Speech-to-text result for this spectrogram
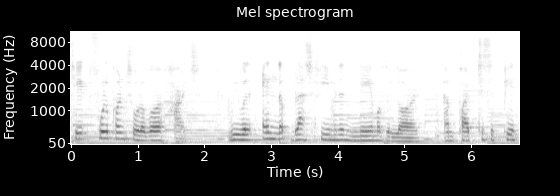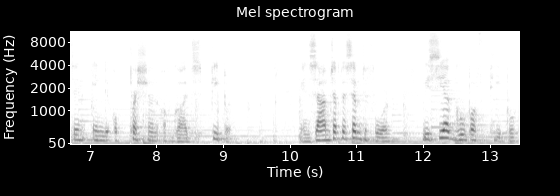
take full control of our hearts, we will end up blaspheming the name of the Lord and participating in the oppression of God's people. In Psalm chapter 74, we see a group of people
